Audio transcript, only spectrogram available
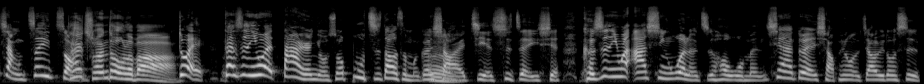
讲这一种。太传统了吧？对，但是因为大人有时候不知道怎么跟小孩解释这一些，嗯、可是因为阿信问了之后，我们现在对小朋友的教育都是。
